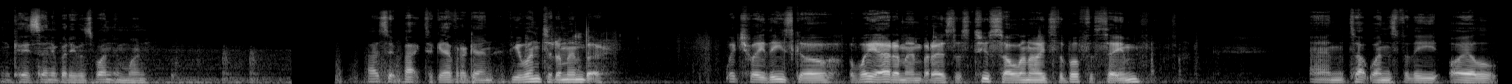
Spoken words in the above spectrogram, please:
In case anybody was wanting one. That's it back together again? If you want to remember which way these go the way I remember is there's two solenoids they're both the same. And the top one's for the oil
